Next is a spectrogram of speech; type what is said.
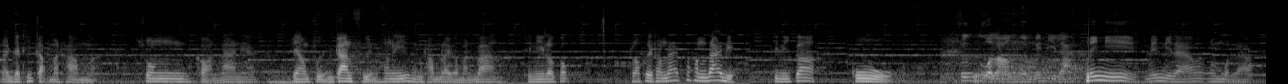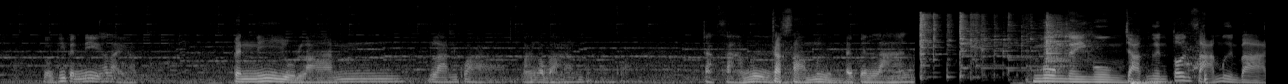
หลังจากที่กลับมาทำอะช่วงก่อนหน้าเนี้ยพยายามฝืนการฝืนครั้งนี้ผมทำอะไรกับมันบ้าง ทีนี้เราก็เราเคยทำได้ก็ทำได้ดิทีนี้ก็ กู้ ซึ่งตัวเราเงินไม่มีแล้ว ไม่มีไม่มีแล้วมันหมดแล้ว หลวงพี่เป็นหนี้เท่าไหร่ครับ เป็นหนี้อยู่ล้านล้านกว่าล้านกว่าบาทล้นล้านกว่า จากสามหมื่นจากสามหมื่นไปเป็นล้าน งงในงงจากเงินต้น 30,000 บาท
